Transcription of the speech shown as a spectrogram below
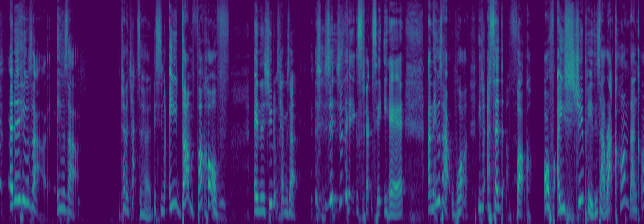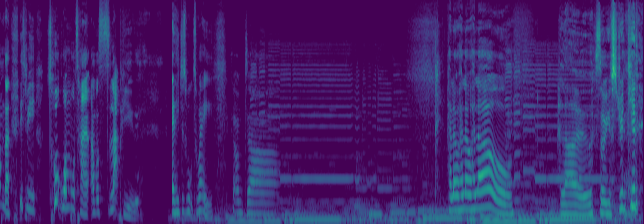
and then he was like, he was like, I'm trying to chat to her. This is my, are you dumb? Fuck off. And then she looked at me and was like, she just didn't expect it, yeah. And he was like, what? I said, fuck off. Are you stupid? He's like, right, calm down, calm down. This me, talk one more time, I will slap you. And he just walked away. I'm done. Hello, hello, hello. Hello. So you're drinking.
